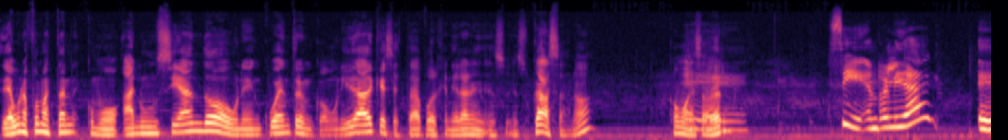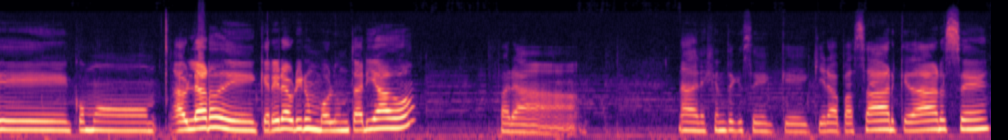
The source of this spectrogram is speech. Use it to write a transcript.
de alguna forma están como anunciando un encuentro en comunidad que se está por generar en, en su, en su casa, ¿no? ¿Cómo es? A ver. Sí, en realidad, eh, como hablar de querer abrir un voluntariado para nada, la gente que se que quiera pasar, quedarse,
